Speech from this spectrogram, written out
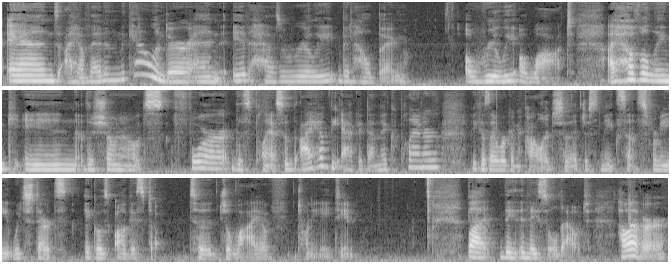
And I have that in the calendar, and it has really been helping a really a lot. I have a link in the show notes for this plan. So I have the academic planner because I work in a college, so that just makes sense for me, which starts it goes August to, to July of 2018 but they and they sold out. However,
